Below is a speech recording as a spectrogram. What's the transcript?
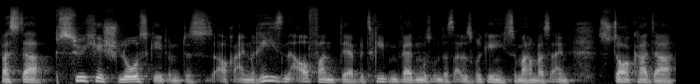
was da psychisch losgeht und das ist auch ein Riesenaufwand, der betrieben betrieben werden muss, um das alles rückgängig zu machen, was ein Stalker da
